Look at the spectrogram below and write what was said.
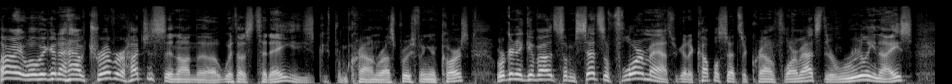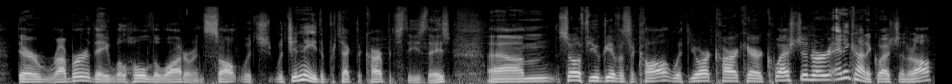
All right, well, we're going to have Trevor Hutchison on the with us today. He's from Crown Rust Proofing, of course. We're going to give out some sets of floor mats. We got a couple sets of Crown floor mats. They're really nice. They're rubber. They will hold the water and salt, which which you need to protect the carpets these days. Um, so if you give us a call with your car care question or any kind of question at all,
